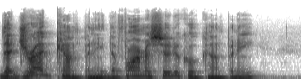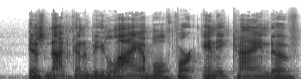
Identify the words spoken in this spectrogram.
the drug company, the pharmaceutical company, is not going to be liable for any kind of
